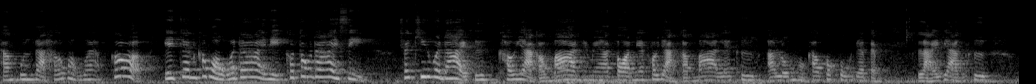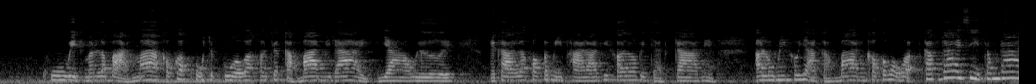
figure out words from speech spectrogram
ทางคุณสาเขาบอกว่า ก็เอเจนต์เขาบอกว่าได้นี่เขาต้องได้สิฉันคิดว่าได้คือเขาอยากกลับบ้านใช่ไหมคะตอนนี้เขาอยากกลับบ้านและคืออารมณ์ของเขาก็คงจะแบบหลายอย่างคือโควิดมันระบาดมากเขาก็คงจะกลัวว่าเขาจะกลับบ้านไม่ได้ ยาวเลยนะคะแล้วเขาก็มีภาระที่เขาต้องไปจัดการเนี่ยอารมณ์นี้เขาอยากกลับบ้านเขาก็บอกว่ากลับได้สิต้องได้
